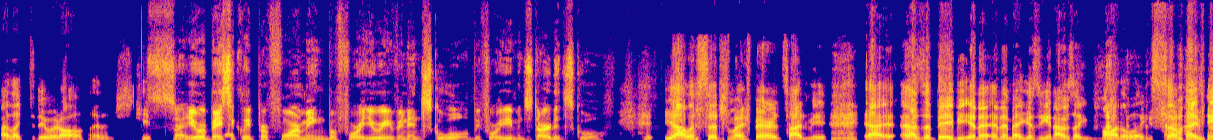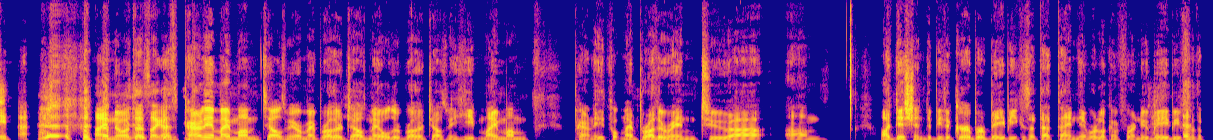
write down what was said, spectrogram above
I like to do it all and just keep. So you were basically performing before you were even in school, before you even started school. Yeah, listen, my parents had me uh, as a baby in a in a magazine. I was like modeling, so I mean, I know what that's like. Apparently, my mom tells me, or my brother tells my older brother tells me, he my mom apparently put my brother into uh, um, audition to be the Gerber baby because at that time they were looking for a new baby for the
